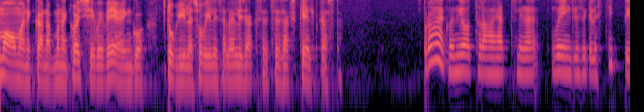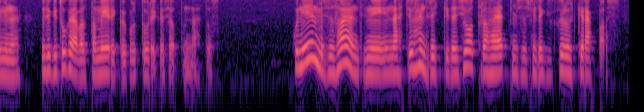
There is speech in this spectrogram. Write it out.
maaomanik annab mõne krossi või veeringu tublile suvilisele lisaks, et see saaks keelt kasta. praegu on jootraha jätmine või inglise keeles tippimine muidugi tugevalt Ameerika kultuuriga seotud nähtus. kuni eelmise sajandini nähti Ühendriikides jootraha jätmises midagi küllaltki räpast.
